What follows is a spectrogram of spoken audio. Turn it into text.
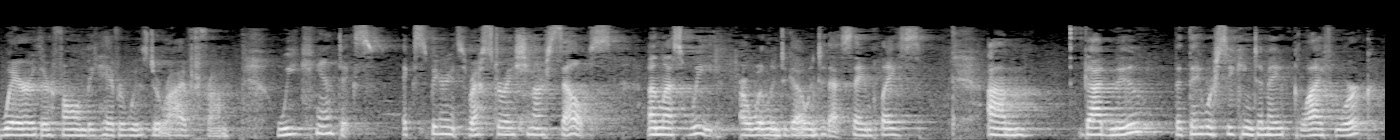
where their fallen behavior was derived from. We can't ex- experience restoration ourselves unless we are willing to go into that same place. Um, God knew that they were seeking to make life work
